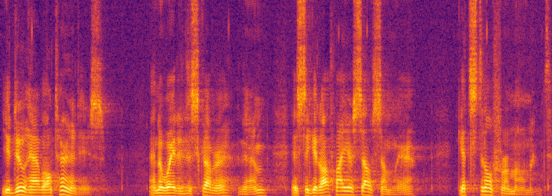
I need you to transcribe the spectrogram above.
you do have alternatives. And the way to discover them is to get off by yourself somewhere, get still for a moment,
